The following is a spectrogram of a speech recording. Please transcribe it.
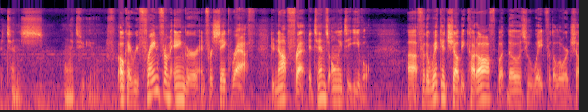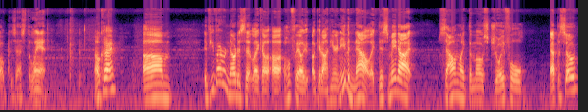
it tends only to you. Okay, refrain from anger and forsake wrath. Do not fret, it tends only to evil. Uh, for the wicked shall be cut off, but those who wait for the Lord shall possess the land. Okay. Um, if you've ever noticed that, like, uh, uh, hopefully I'll, I'll get on here, and even now, like, this may not sound like the most joyful episode,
